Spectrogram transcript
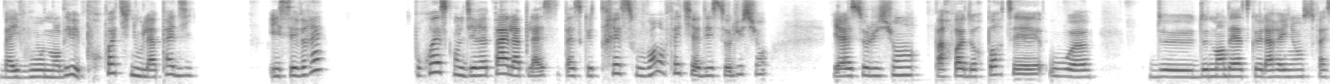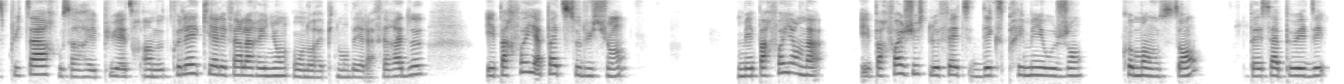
Bah, ils vont vous demander: «Mais pourquoi tu nous l'as pas dit?» et c'est vrai! Pourquoi est-ce qu'on le dirait pas à la place? Parce que très souvent, en fait, il y a des solutions. Il y a la solution parfois de reporter ou, heu, de de demander à ce que la réunion se fasse plus tard ou ça aurait pu être un autre collègue qui allait faire la réunion ou on aurait pu demander à la faire à 2 et parfois il y a pas de solution, mais parfois il y en a et parfois juste le fait d'exprimer aux gens comment on se sent, bah, ça peut aider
